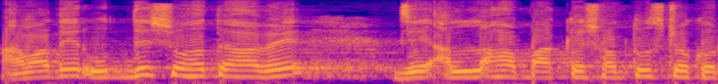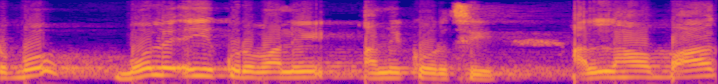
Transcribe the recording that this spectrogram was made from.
আমাদের উদ্দেশ্য হতে হবে যে আল্লাহ পাককে সন্তুষ্ট করব বলে এই কুরবানি আমি করছি। আল্লাহ পাক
